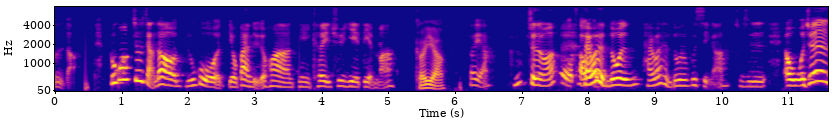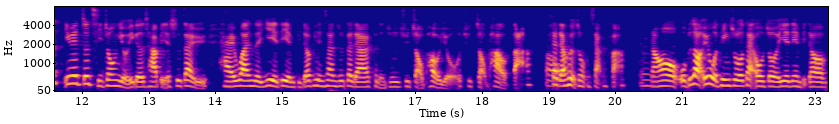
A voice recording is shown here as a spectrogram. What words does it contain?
不知道。不过就是讲到如果有伴侣的话，你可以去夜店吗？可以啊，可以啊。真的吗？台湾很多人，台湾很多都不行啊。就是哦，我觉得因为这其中有一个差别是在于台湾的夜店比较偏向，就是大家可能就是去找炮友，去找炮打，大家会有这种想法。然后我不知道，因为我听说在欧洲的夜店比较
